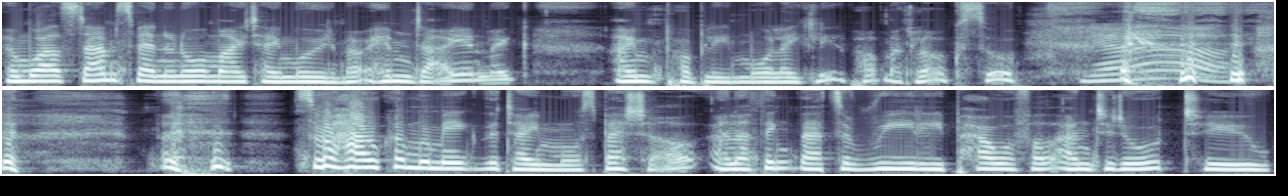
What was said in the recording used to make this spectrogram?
and whilst I'm spending all my time worrying about him dying, like I'm probably more likely to pop my clock. So, Yeah. so how can we make the time more special? And I think that's a really powerful antidote to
